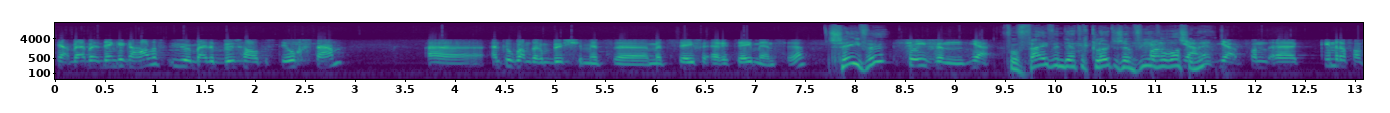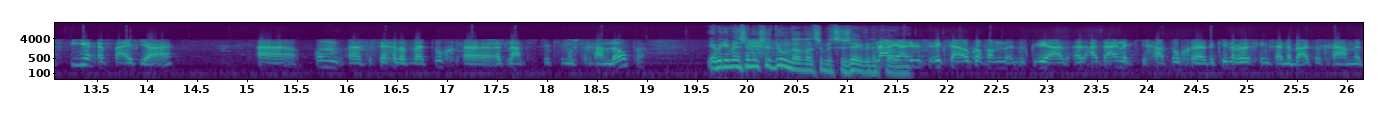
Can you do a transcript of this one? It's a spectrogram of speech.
ja, we hebben denk ik een half uur bij de bushalte stilgestaan. Eh, en toen kwam er een busje met, eh, met zeven RET-mensen. Zeven? Zeven, ja. Voor 35 kleuters en vier Van- volwassenen? Ja, ja van eh, kinderen van vier en vijf jaar. Eh, om eh, te zeggen dat wij toch eh, het laatste stukje moesten gaan lopen. Hebben die mensen niks te doen dan dat ze met z'n zevenen Nou komen? ja, dus ik zei ook al van, ja, uiteindelijk, je gaat toch, de kinderen ging zijn naar buiten gegaan met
